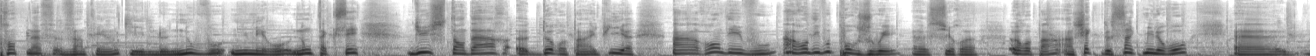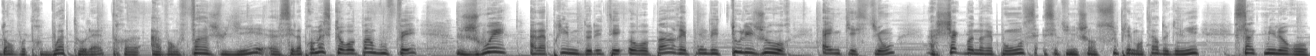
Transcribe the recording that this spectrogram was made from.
39 21 qui est le nouveau numéro non taxé du standard euh, d'Europe 1. Et puis euh, un rendez-vous, un rendez-vous pour jouer euh, sur Europe 1, un chèque de 5000 euros dans votre boîte aux lettres avant fin juillet. C'est la promesse qu'Europe 1 vous fait. Jouez à la prime de l'été européen, répondez tous les jours à une question. À chaque bonne réponse, c'est une chance supplémentaire de gagner 5000 euros.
